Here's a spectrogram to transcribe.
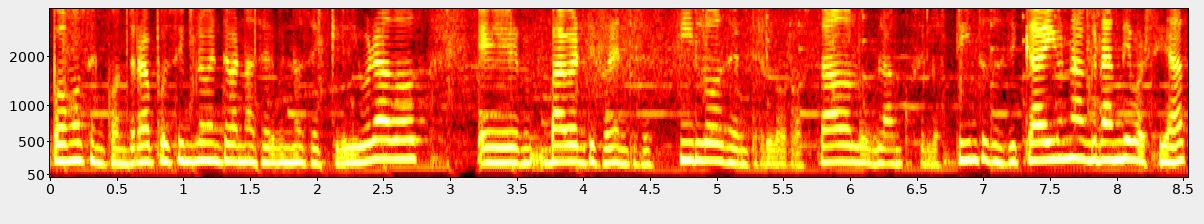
podemos encontrar pues simplemente van a ser vinos equilibrados, eh, va a haber diferentes estilos entre los rosados, los blancos y los tintos, así que hay una gran diversidad,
